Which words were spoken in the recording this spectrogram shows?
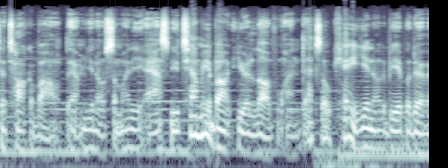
to talk about them. You know, somebody asks you, tell me about your loved one. That's okay, you know, to be able to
